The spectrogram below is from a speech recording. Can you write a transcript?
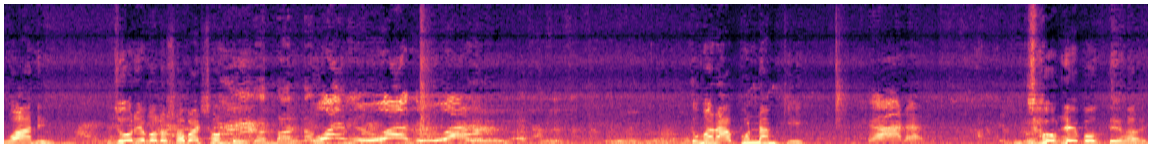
ওয়ানে জোরে বলো সবাই শুনবে। তোমার আব্বুর নাম কি? জোরে বলতে হয়।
